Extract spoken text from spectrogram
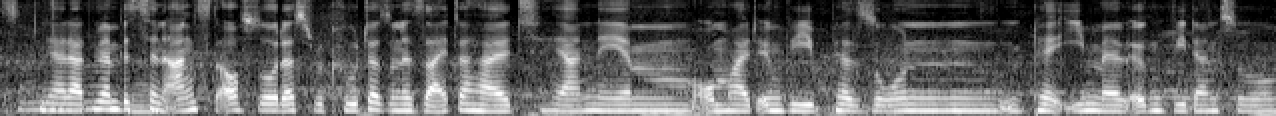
sozusagen. Ja, da hatten wir ein bisschen Angst auch so, dass Recruiter so eine Seite halt hernehmen, um halt irgendwie Personen per E-Mail irgendwie dann zu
